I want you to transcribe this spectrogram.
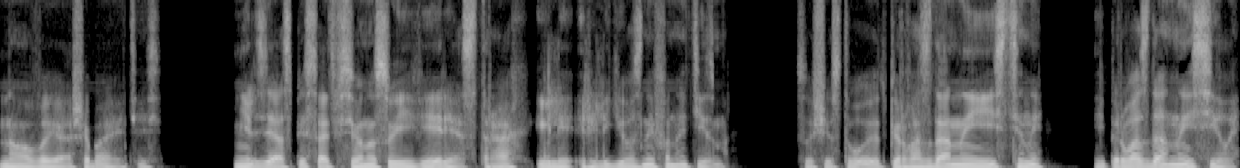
«Но вы ошибаетесь. Нельзя списать все на суеверие, страх или религиозный фанатизм. Существуют первозданные истины и первозданные силы.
